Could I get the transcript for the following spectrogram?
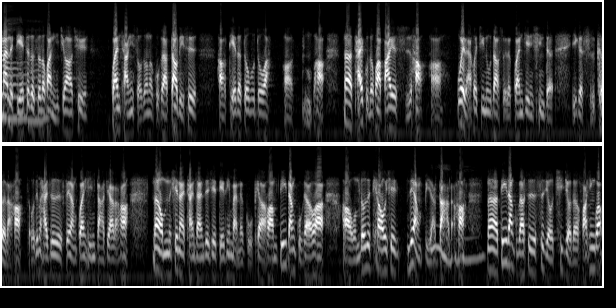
慢的跌。这个时候的话，你就要去观察你手中的股票到底是好跌的多不多啊？哦，好，那台股的话，八月十号啊，未来会进入到所谓的关键性的一个时刻了哈。我这边还是非常关心大家的哈。那我们先来谈谈这些跌停板的股票哈。我们第一档股票的话，好，我们都是挑一些量比较大的哈。那第一档股票是四九七九的华星光，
